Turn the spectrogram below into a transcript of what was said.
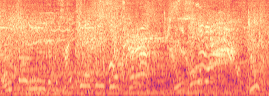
戦闘民族最強戦士の力。見せてみろ。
